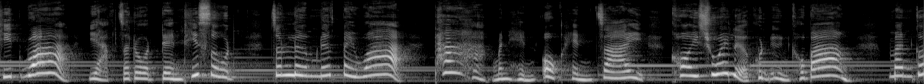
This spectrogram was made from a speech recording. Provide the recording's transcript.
คิดว่าอยากจะโดดเด่นที่สุด จนลืมนึกไปว่า ถ้าหากมันเห็นอกเห็นใจ คอยช่วยเหลือคนอื่นเขาบ้าง มันก็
